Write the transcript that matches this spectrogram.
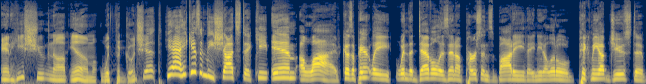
And he's shooting up M with the good shit. Yeah, he gives him these shots to keep M alive because apparently, when the devil is in a person's body, they need a little pick me up juice to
